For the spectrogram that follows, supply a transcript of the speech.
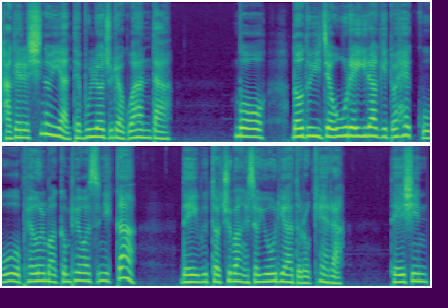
가게를 시누이한테 물려주려고 한다. 뭐, 너도 이제 오래 일하기도 했고 배울 만큼 배웠으니까 내일부터 주방에서 요리하도록 해라. 대신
